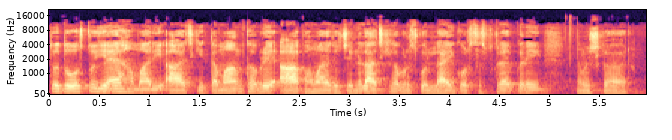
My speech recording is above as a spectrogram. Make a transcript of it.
तो दोस्तों, यह है हमारी आज की तमाम खबरें। आप हमारा जो चैनल, आज की खबर, उसको लाइक और सब्सक्राइब करें। नमस्कार।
